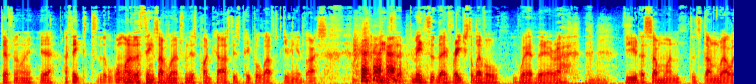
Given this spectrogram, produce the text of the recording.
Definitely, yeah. I think th- one of the things I've learned from this podcast is people love giving advice. it means that it means that they've reached a level where they're uh, viewed as someone that's done well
